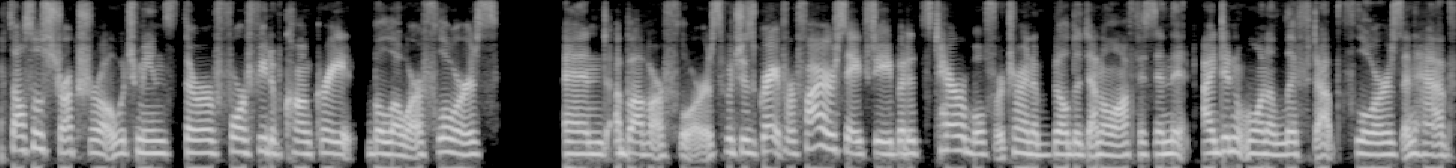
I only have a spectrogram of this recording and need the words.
It's also structural, which means there are 4 feet of concrete below our floors and above our floors, which is great for fire safety, but it's terrible for trying to build a dental office in that I didn't want to lift up floors and have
